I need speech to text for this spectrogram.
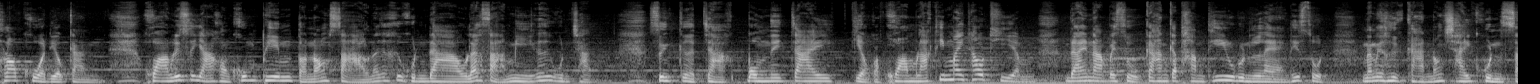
ครอบครัวเดียวกัน ความริษยาของคุณพิมพ์ต่อน้องสาวนั่นก็คือคุณดาวและสามีก็คือคุณฉัด ซึ่งเกิดจากปมในใจเกี่ยวกับความรักที่ไม่เท่าเทียม ได้นำไปสู่การกระทำที่รุนแรงที่สุด นั่นก็คือการต้องใช้คุณใส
